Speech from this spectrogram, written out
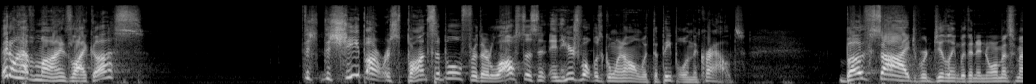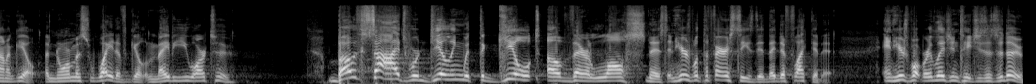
they don't have minds like us. The, the sheep aren't responsible for their lostness. And, and here's what was going on with the people in the crowds. Both sides were dealing with an enormous amount of guilt, enormous weight of guilt, and maybe you are too. Both sides were dealing with the guilt of their lostness. And here's what the Pharisees did they deflected it. And here's what religion teaches us to do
